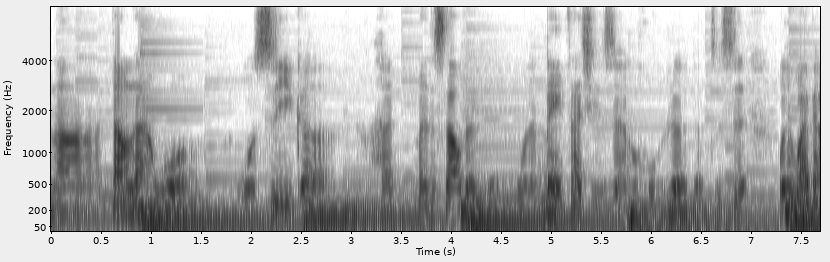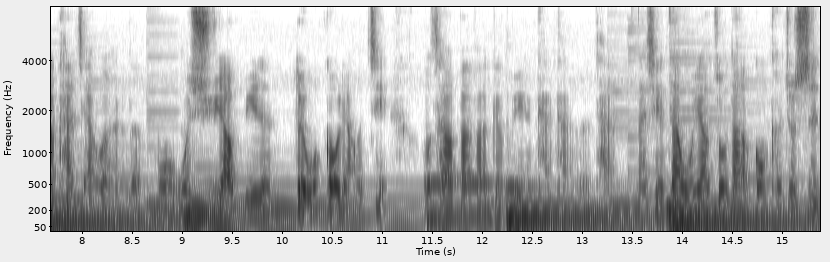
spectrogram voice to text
那当然我，我是一个很闷骚的人，我的内在其实是很火热的，只是我的外表看起来会很冷漠。我需要别人对我够了解，我才有办法跟别人侃侃而谈。那现在我要做到的功课就是，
